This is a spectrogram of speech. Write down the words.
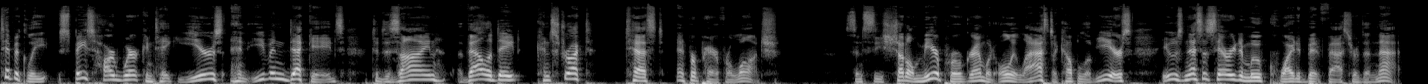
Typically, space hardware can take years and even decades to design, validate, construct, test, and prepare for launch. Since the Shuttle Mir program would only last a couple of years, it was necessary to move quite a bit faster than that.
